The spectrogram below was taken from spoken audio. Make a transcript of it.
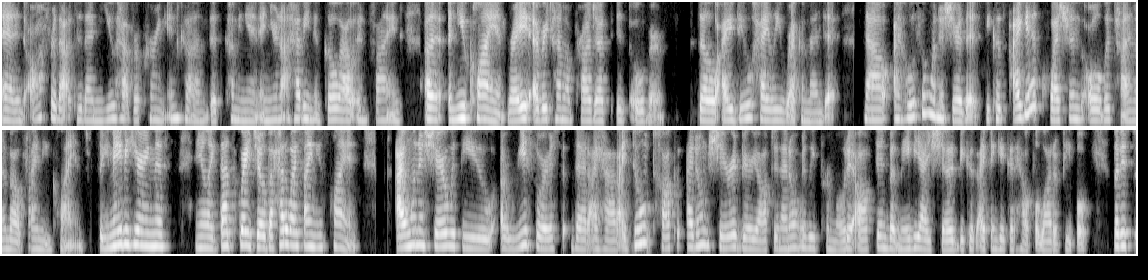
and offer that to them, you have recurring income that's coming in, and you're not having to go out and find a, a new client, right? Every time a project is over. So I do highly recommend it. Now, I also want to share this because I get questions all the time about finding clients. So you may be hearing this and you're like, that's great, Jo, but how do I find these clients? I want to share with you a resource that I have. I don't talk, I don't share it very often. I don't really promote it often, but maybe I should because I think it could help a lot of people. But it's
